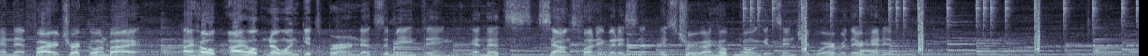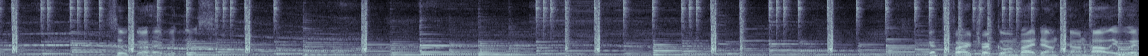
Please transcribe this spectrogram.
and that fire truck going by. I hope I hope no one gets burned. That's the main thing. And that sounds funny, but it's it's true. I hope no one gets injured wherever they're headed. So go ahead with this. Fire truck going by downtown Hollywood.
